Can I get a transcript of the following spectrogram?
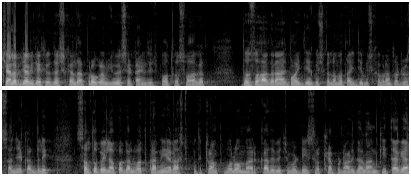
ਚੈਨਲ ਪੰਜਾਬੀ ਦੇਖ ਰਹੇ ਦਰਸ਼ਕਾਂ ਦਾ, ਪ੍ਰੋਗਰਾਮ ਯੂਐਸਏ ਟਾਈਮਜ਼ ਵਿੱਚ ਬਹੁਤ ਬਹੁਤ ਸਵਾਗਤ। ਦੋਸਤੋ, ਹਾਜ਼ਰ ਹਾਂ ਅੱਜ ਅੱਜ ਦੀਆਂ ਕੁਝ ਗੱਲਾਂ ਬਾਤਾਂ, ਅੱਜ ਦੀਆਂ ਕੁਝ ਖਬਰਾਂ ਤੁਹਾਡੇ ਨਾਲ ਸਾਂਝੀਆਂ ਕਰਨ ਦੇ ਲਈ। ਸਭ ਤੋਂ ਪਹਿਲਾਂ ਆਪਾਂ ਗੱਲਬਾਤ ਕਰਨੀ ਹੈ, ਰਾਸ਼ਟਰਪਤੀ ਟਰੰਪ ਵੱਲੋਂ ਅਮਰੀਕਾ ਦੇ ਵਿੱਚ ਵੱਡੀ ਸੁਰੱਖਿਆ ਪ੍ਰਣਾਲੀ ਦਾ ਐਲਾਨ ਕੀਤਾ ਗਿਆ।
